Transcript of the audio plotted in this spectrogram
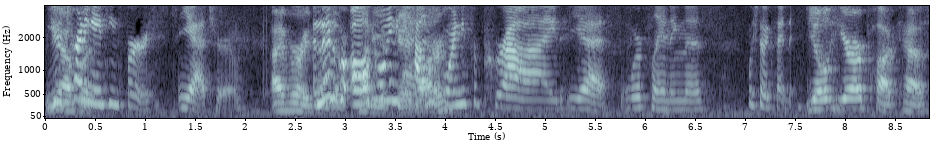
You're Yeah, turning but- 18 first. Yeah, true. I've already. And then we're all going to California bars. for Pride. Yes, we're planning this. We're so excited. You'll hear our podcast.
